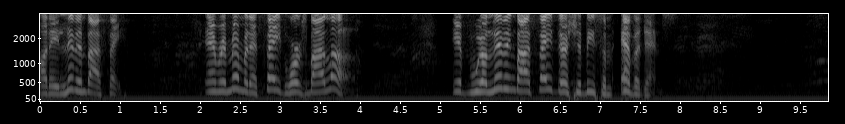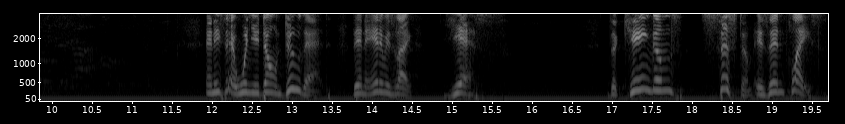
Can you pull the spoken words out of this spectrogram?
Are they living by faith? And remember that faith works by love. If we're living by faith, there should be some evidence. And he said, when you don't do that, then the enemy's like, yes, the kingdom's system is in place,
